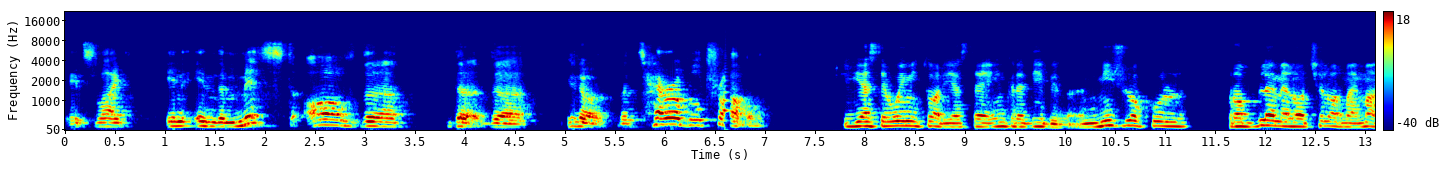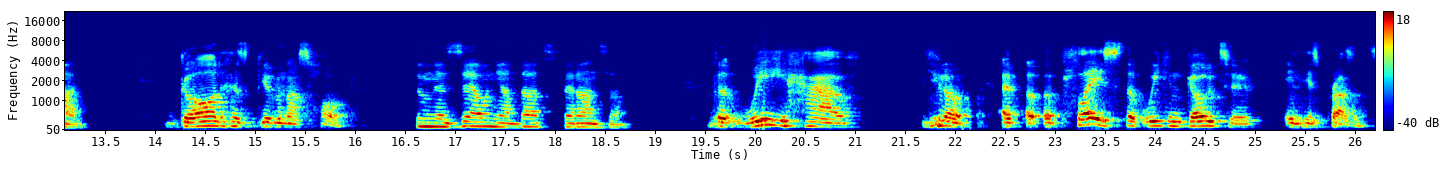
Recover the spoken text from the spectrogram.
It's like in in the midst of the the the you know the terrible trouble. Și este uimitor, este incredibil. În mijlocul problemelor celor mai mari, God has given us hope Dumnezeu ne-a dat speranță. that we have, you know, a, a, place that we can go to in His presence.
